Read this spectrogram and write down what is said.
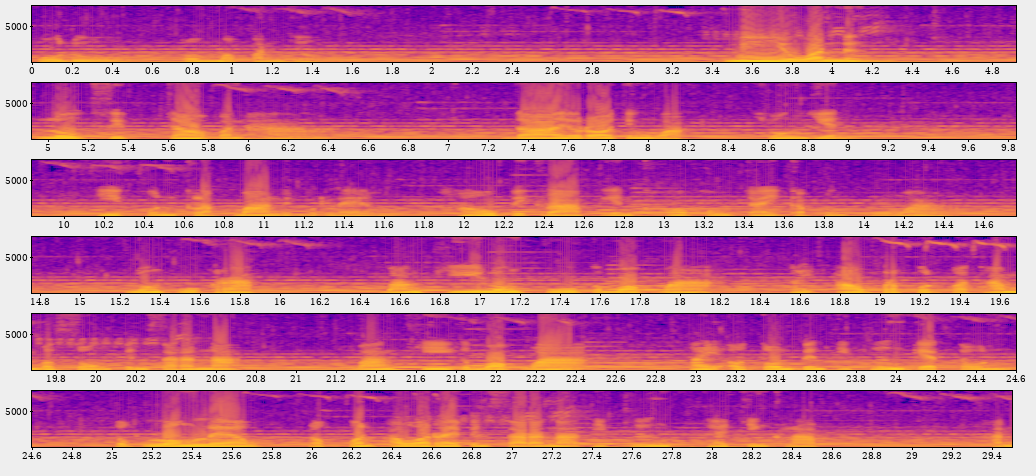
ปู่ดูพรหมปัญโยมีอยู่วันหนึ่ง ลูกศิษย์เจ้าปัญหา ได้รอจังหวะช่วงเย็น ที่คนกลับบ้านไปหมดแล้ว เข้าไปกราบเรียนข้อข้องใจกับหลวงปู่ว่า หลวงปู่ครับ บางทีหลวงปู่ก็บอกว่า ให้เอาพระพุทธพระธรรมพระสงฆ์เป็นสารณะ บางทีก็บอกว่า ให้เอาตนเป็นที่พึ่งแก่ตน ตกลงแล้วเราควรเอาอะไรเป็นสารณะที่พึ่งที่แท้จริงครับ ทัน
